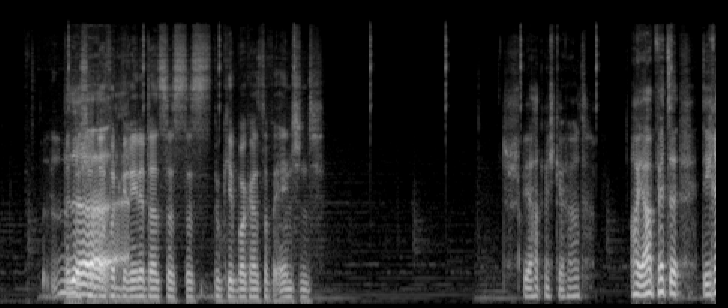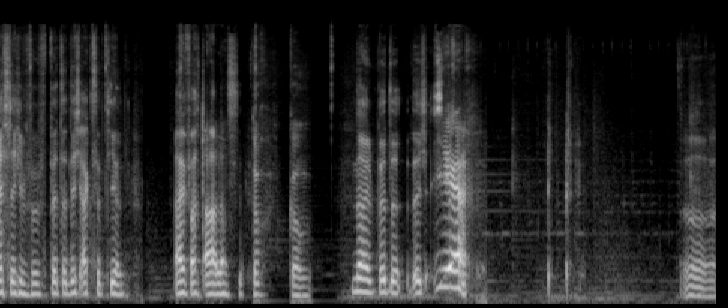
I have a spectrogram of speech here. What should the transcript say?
Wenn du schon davon geredet hast, dass, dass du keinen Bock hast auf Ancient. Wer hat mich gehört? Oh ja, bitte. Die restlichen fünf bitte nicht akzeptieren. Einfach da lassen. Doch, komm. Nein, bitte nicht. Yeah! Oh.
